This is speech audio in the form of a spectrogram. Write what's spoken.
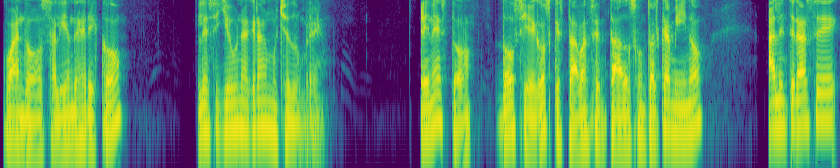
Cuando salían de Jericó, le siguió una gran muchedumbre. En esto, dos ciegos que estaban sentados junto al camino, al enterarse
